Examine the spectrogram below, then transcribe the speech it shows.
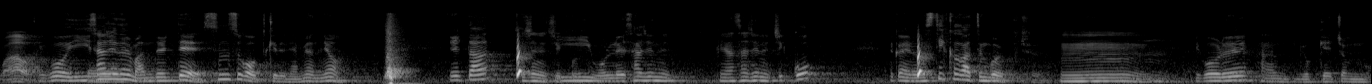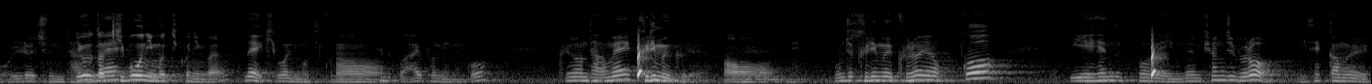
Wow. 그리고 이 사진을 만들 때 순서가 어떻게 되냐면요. 일단 사진을 찍고. 이 원래 사진을 그냥 사진을 찍고 약간 이런 스티커 같은 걸 붙여요. 음. 이거를 한 몇 개 좀 올려준 다음에 이것도 다 기본 이모티콘인가요? 네 기본 이모티콘. 어. 핸드폰 아이폰에 있는 거 그런 다음에 그림을 그려요 어 네. 먼저 그림을 그려놓고 이 핸드폰에 있는 편집으로 이 색감을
